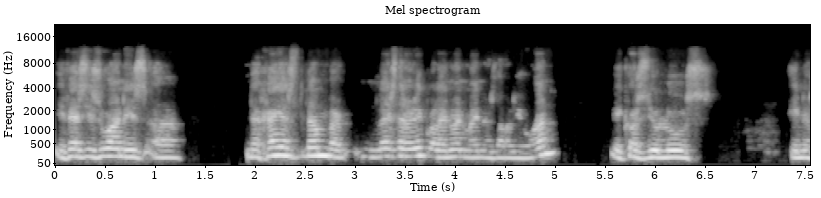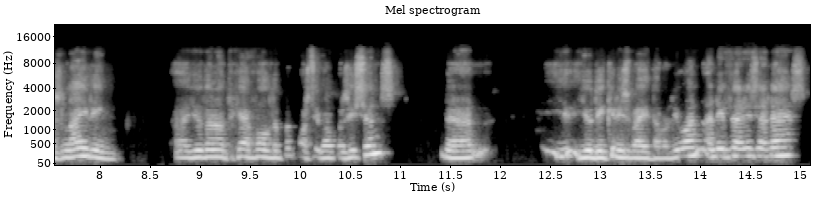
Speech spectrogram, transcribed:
if S is one is uh, the highest number less than or equal to one minus W1, because you lose in a sliding, uh, you do not have all the possible positions. There are, you, you, decrease by W1. And if there is an S,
